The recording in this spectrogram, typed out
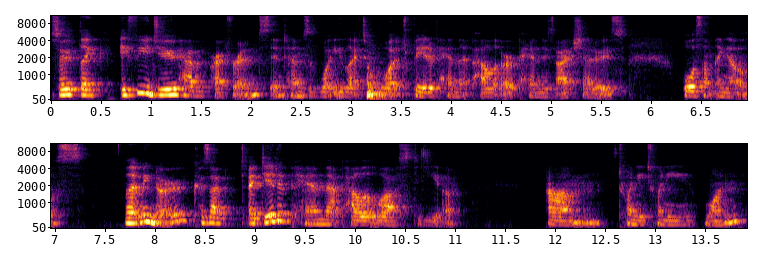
So like if you do have a preference in terms of what you like to watch, be it a pan that palette or a pan those eyeshadows or something else, let me know because I I did a pan that palette last year, um, 2021.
